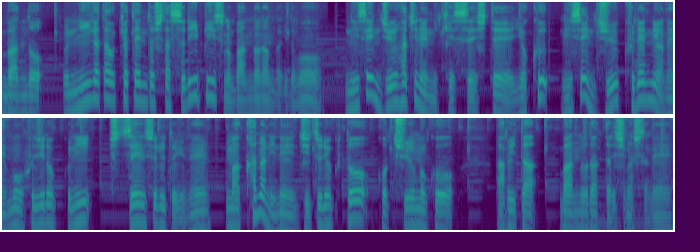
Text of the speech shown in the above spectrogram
バンド新潟を拠点とした3ピースのバンドなんだけども2018年に結成して翌2019年にはねもうフジロックに出演するというねまあかなりね実力とこう注目を浴びたバンドだったりしましたね。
